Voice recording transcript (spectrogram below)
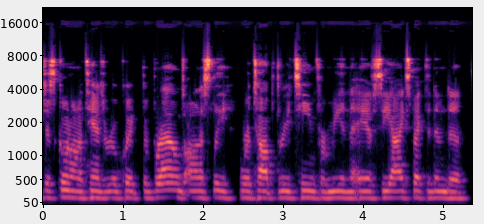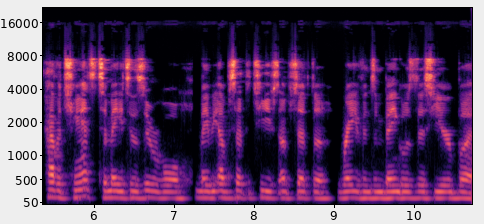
Just going on a tangent real quick, the Browns honestly were a top three team for me in the AFC. I expected them to have a chance to make it to the Super Bowl, maybe upset the Chiefs, upset the Ravens and Bengals this year. But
